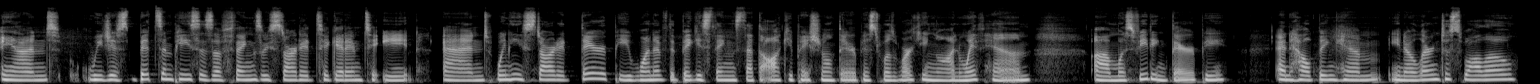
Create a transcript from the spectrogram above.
and we just bits and pieces of things we started to get him to eat. And when he started therapy, one of the biggest things that the occupational therapist was working on with him um, was feeding therapy and helping him, you know, learn to swallow.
